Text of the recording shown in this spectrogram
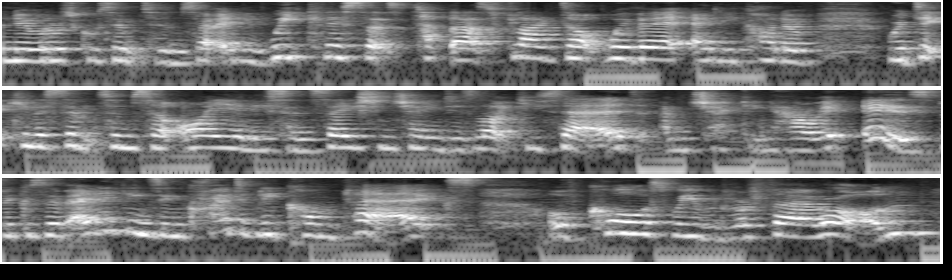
neurological symptoms, so any weakness that's, that's flagged up with it, any kind of radicular symptoms, so i.e. any sensation changes like you said, and checking how it is, because if anything's incredibly complex, of course we would refer on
